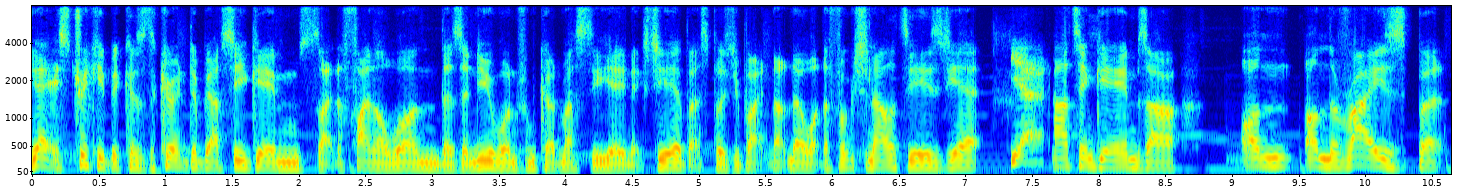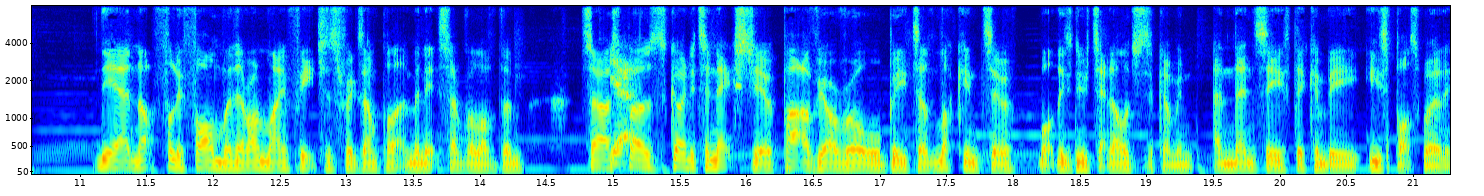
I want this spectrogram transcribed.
Yeah, it's tricky because the current WRC games, like the final one, there's a new one from Codemaster EA next year, but I suppose you might not know what the functionality is yet. Yeah. Karting games are on on the rise, but yeah, not fully formed with their online features, for example, at the minute, several of them. So I yeah. suppose going into next year, part of your role will be to look into what these new technologies are coming and then see if they can be esports worthy.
